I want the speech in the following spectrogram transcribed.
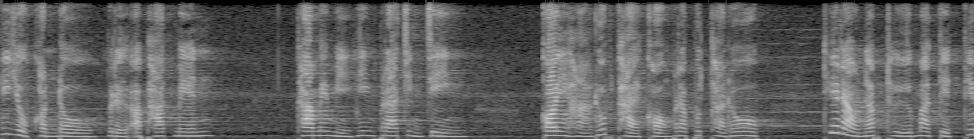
ที่อยู่คอนโดหรืออพาร์ตเมนต์ถ้าไม่มีหิ้งพระจริงๆ ก็หารูปถ่ายของพระพุทธรูป ที่เรานับถือมาติดที่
